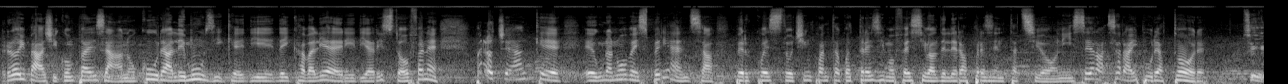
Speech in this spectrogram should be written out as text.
Roy Paci, compaesano, cura le musiche di, dei Cavalieri di Aristofane, però c'è anche eh, una nuova esperienza per questo 54 Festival delle rappresentazioni, Sarà, sarai pure attore. Sì,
